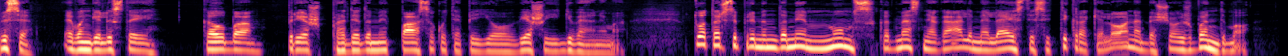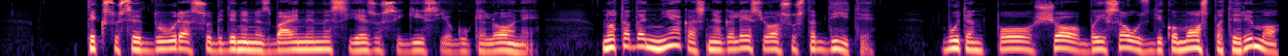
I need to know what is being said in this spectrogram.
visi evangelistai kalba prieš pradėdami pasakoti apie jo viešąjį gyvenimą. Tuo tarsi primindami mums, kad mes negalime leistis į tikrą kelionę be šio išbandymo. Tik susidūrę su vidinėmis baimėmis Jėzus įgys jėgų kelioniai. Nuo tada niekas negalės jo sustabdyti. Būtent po šio baisaus dykumos patyrimo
